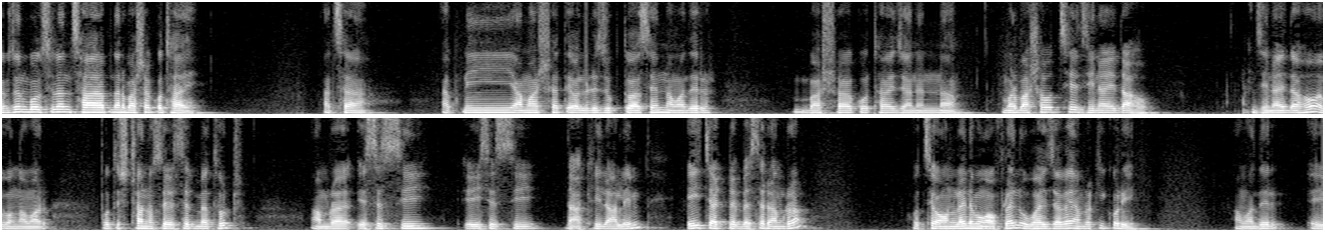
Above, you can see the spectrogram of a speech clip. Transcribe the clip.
একজন বলছিলেন, স্যার, আপনার বাসা কোথায়? আচ্ছা আপনি আমার সাথে অলরেডি যুক্ত আছেন, আমাদের বাসা কোথায় জানেন না। আমার বাসা হচ্ছে ঝিনাইদাহ। ঝিনাইদাহ এবং আমার প্রতিষ্ঠান হচ্ছে এস এফ মেথড। আমরা এসএসসি এইচএসসি দাখিল, আলিম, এই চারটা ব্যাচের আমরা হচ্ছে অনলাইন এবং অফলাইন উভয় জায়গায় আমরা কি করি? আমাদের এই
